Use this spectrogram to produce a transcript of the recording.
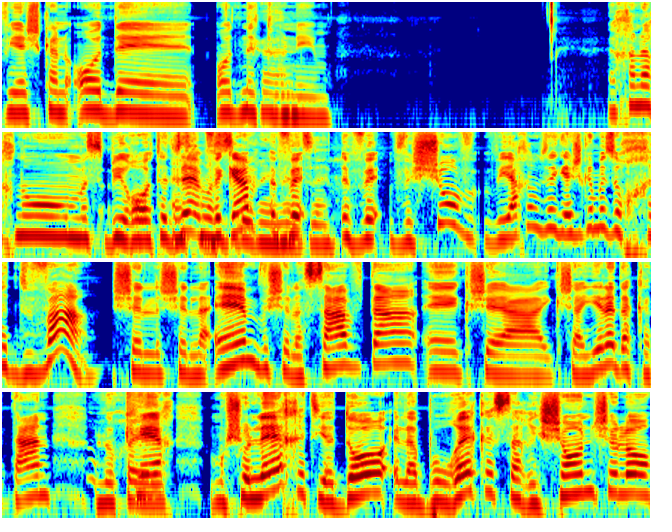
ויש כאן עוד, אה, עוד כן. נתונים. איך אנחנו מסבירות את איך זה? וגם, מסבירים את זה? ו- ושוב, ויחד עם זה, יש גם איזו חדווה של, של האם ושל הסבתא, אה, כשה, כשהילד הקטן לוקח, שולח את ידו אל הבורקס הראשון שלו,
